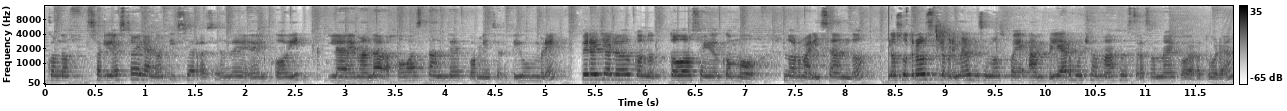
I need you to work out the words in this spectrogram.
Cuando salió esto de la noticia recién del COVID, la demanda bajó bastante por la incertidumbre, pero ya luego cuando todo se ha ido como normalizando, nosotros lo primero que hicimos fue ampliar mucho más nuestra zona de cobertura,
